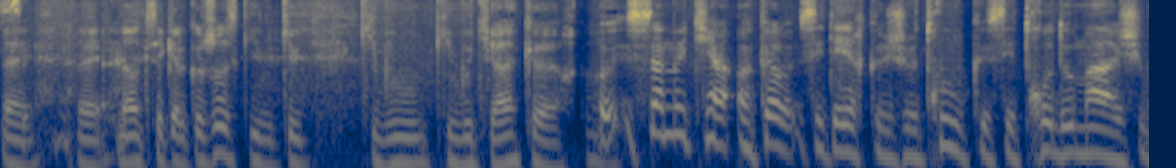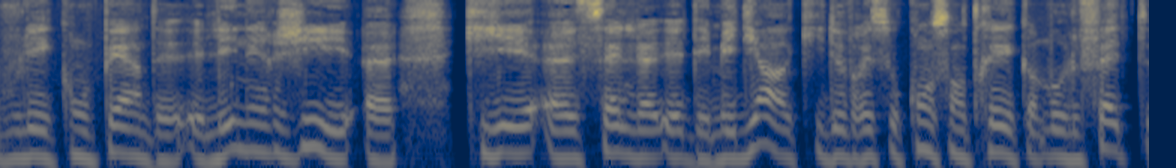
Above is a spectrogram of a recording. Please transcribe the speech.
Donc c'est quelque chose qui, qui, qui, vous qui vous tient à cœur. Euh, ça me tient à cœur. C'est-à-dire que je trouve que c'est trop dommage. Vous voulez qu'on perde l'énergie euh, qui est euh, celle des médias, qui devraient se concentrer, comme vous le faites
